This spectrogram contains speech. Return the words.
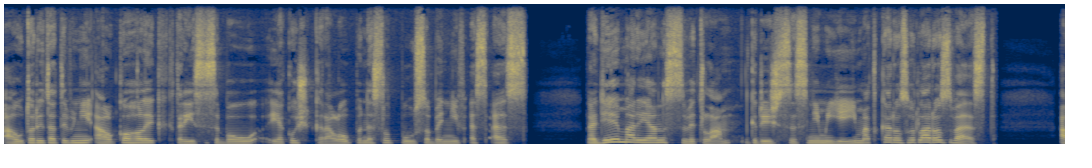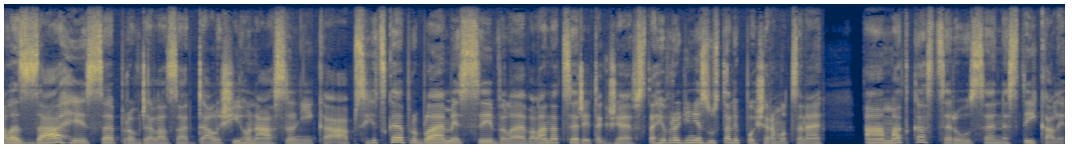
autoritativní alkoholik, který si sebou jako škraloup nesl působení v SS. Naděje Marian svitla, když se s ním její matka rozhodla rozvést. Ale záhy se provdala za dalšího násilníka a psychické problémy si vylévala na dceři, takže vztahy v rodině zůstaly pošramocené a matka s dcerou se nestýkaly.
